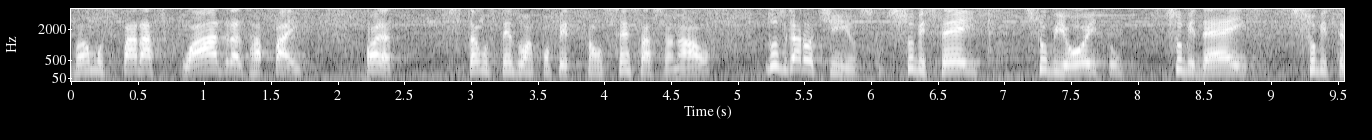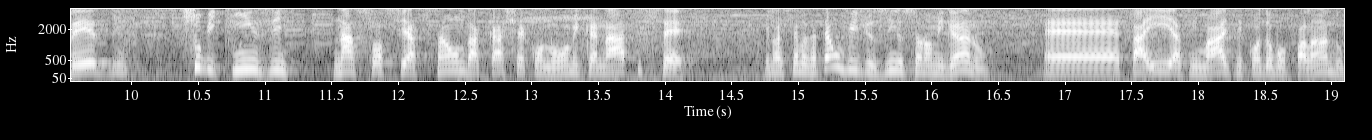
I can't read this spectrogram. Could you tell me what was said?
vamos para as quadras, rapaz. Olha, estamos tendo uma competição sensacional dos garotinhos sub-6, sub-8, sub-10, sub-13, sub-15 na Associação da Caixa Econômica, na APSEF. E nós temos até um videozinho, se eu não me engano, é, tá aí as imagens quando eu vou falando.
